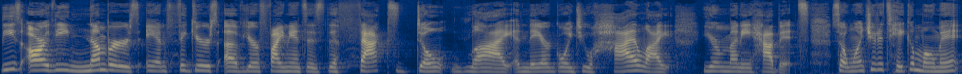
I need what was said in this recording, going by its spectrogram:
These are the numbers and figures of your finances. The facts don't lie and they are going to highlight your money habits. So I want you to take a moment,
